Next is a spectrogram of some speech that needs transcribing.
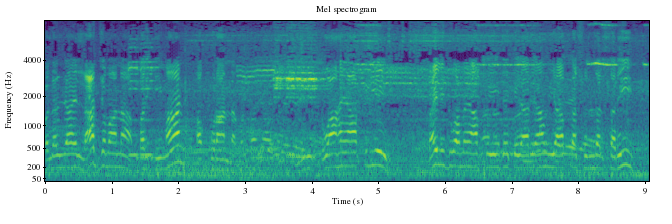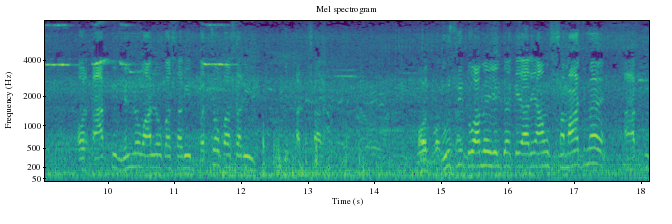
बदल जाए लाख जमाना पर ईमान और कुरान ना बदला जाएगा दुआ है आपके लिए। पहली दुआ मैं आपको यही दे के जा रहा हूँ ये आपका सुंदर शरीर और आपके मिलने वालों का शरीर बच्चों का शरीर अच्छा रहे और दूसरी दुआ में यही दे के जा रहा हूँ समाज में आपकी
